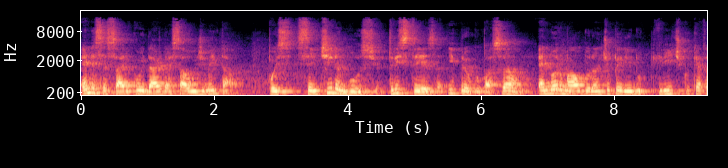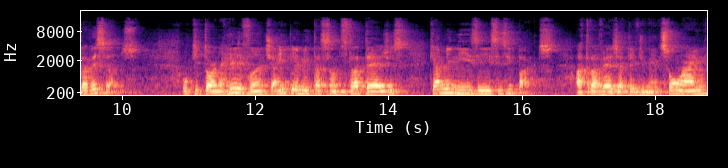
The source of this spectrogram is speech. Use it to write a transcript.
é necessário cuidar da saúde mental, pois sentir angústia, tristeza e preocupação é normal durante o período crítico que atravessamos, o que torna relevante a implementação de estratégias que amenizem esses impactos, através de atendimentos online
